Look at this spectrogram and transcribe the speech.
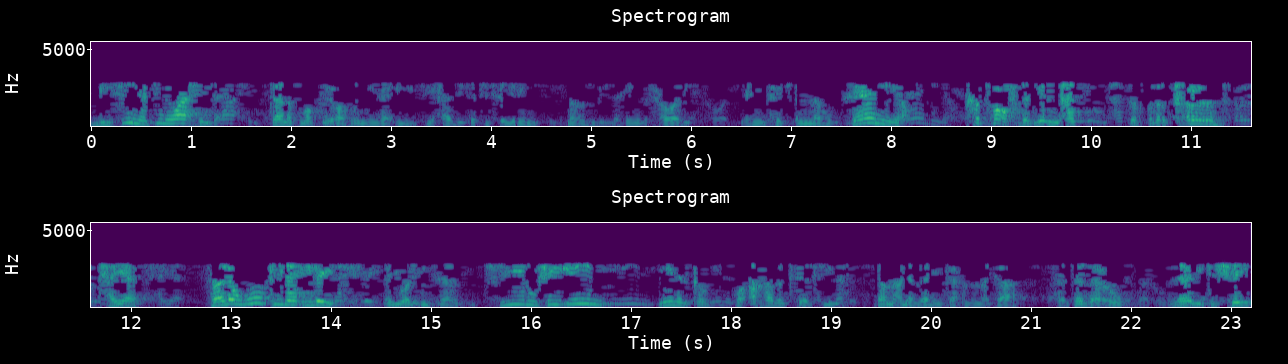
بسينة واحدة. كانت مصيرة النهائي في حادثة سير. نعوذ بالله من الحوادث. يعني بحيث أنه ثانية. خطفه واحدة ديال النعاس. تقدر تخرب الحياة فلو وكل إليك. أيها الإنسان تسير شيء من الكون واخذتك السنة فمعنى ذلك؟ أنك ستدع ذلك الشيء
